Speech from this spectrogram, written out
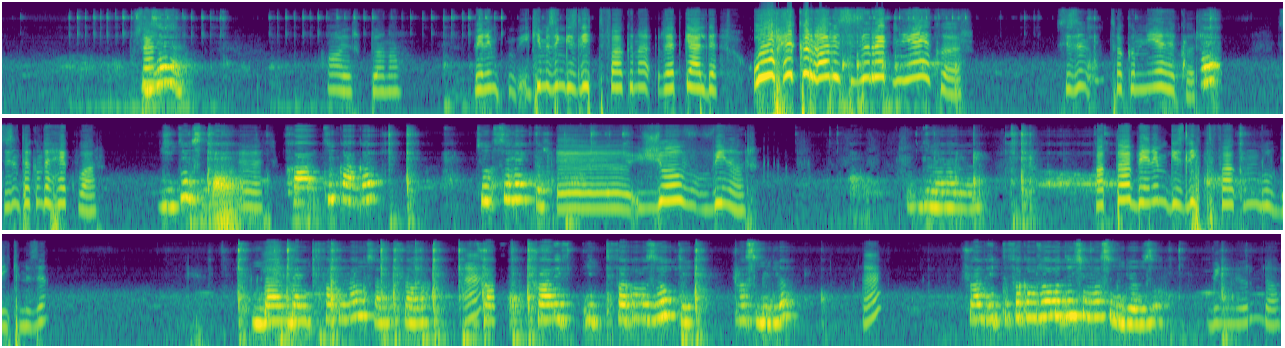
Sen mi? Hayır bana. Benim ikimizin gizli ittifakına red geldi. Oo hacker abi sizin red niye hacker? Sizin takım niye hacker? Sizin takımda hack var. Ciddi misin? Evet. Ka kim kanka? Türkse hack'tir. Ee, Jove Winner. Güvenemiyorum. Hatta benim gizli ittifakımı buldu ikimizin. Ben, ben ittifakımdan mı sandın şu anda? He? Şu, an, şu it- ittifakımız yok ki. Nasıl biliyor? He? Şu anda ittifakımız olmadığı için nasıl biliyor bizi? Bilmiyorum da.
